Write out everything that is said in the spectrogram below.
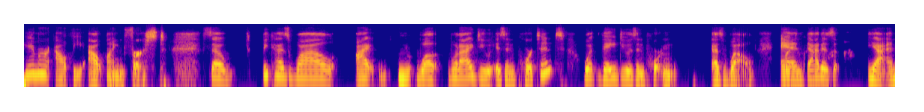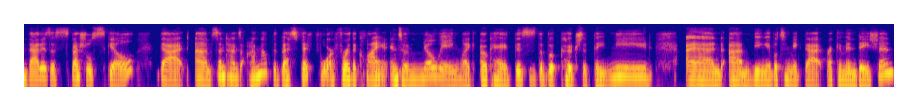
hammer out the outline first. So, because while I well what I do is important, what they do is important as well. And like, that is yeah and that is a special skill that um, sometimes i'm not the best fit for for the client. And so knowing like okay this is the book coach that they need and um, being able to make that recommendation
